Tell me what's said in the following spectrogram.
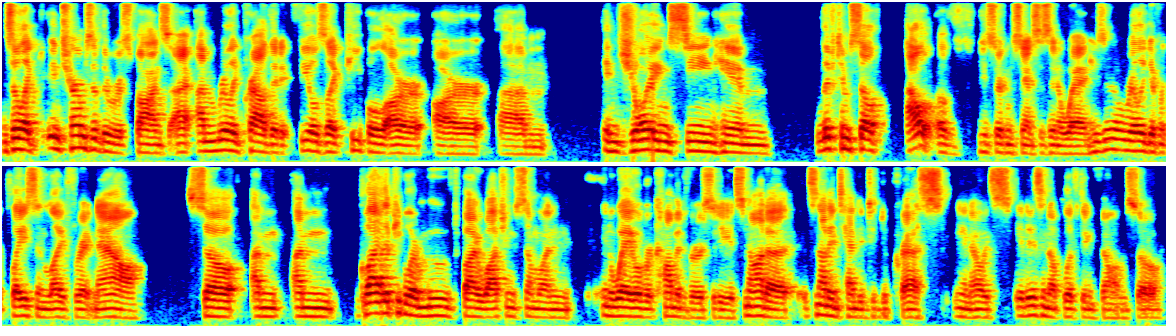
and so, like in terms of the response, I, am really proud that it feels like people are are um, enjoying seeing him lift himself out of his circumstances in a way and he's in a really different place in life right now so i'm i'm glad that people are moved by watching someone in a way overcome adversity. It's not a it's not intended to depress you know it's it is an uplifting film. So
